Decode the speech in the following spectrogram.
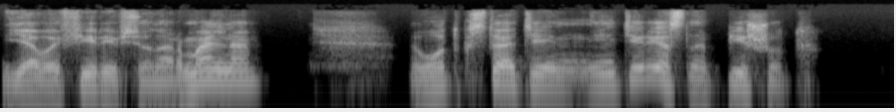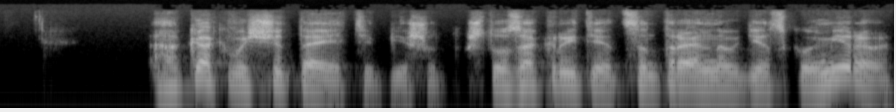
я в эфире, все нормально. Вот, кстати, интересно, пишут. А как вы считаете, пишут, что закрытие Центрального детского мира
